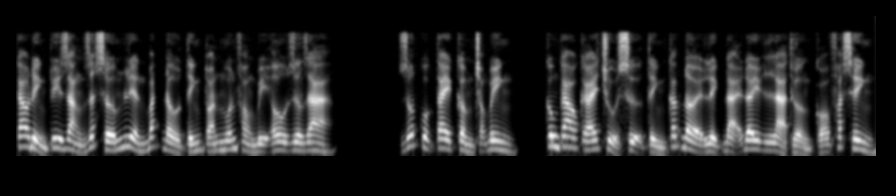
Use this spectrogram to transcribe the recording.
Cao đỉnh tuy rằng rất sớm liền bắt đầu tính toán muốn phòng bị Âu Dương gia. Rốt cuộc tay cầm trọng binh, công cao cái chủ sự tình các đời lịch đại đây là thường có phát sinh.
